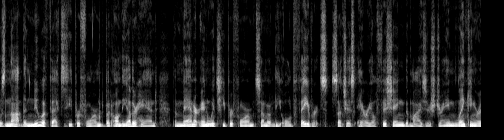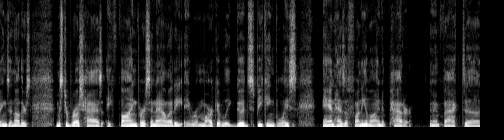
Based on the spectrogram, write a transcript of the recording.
was not the new effects he performed, but on the other hand, the manner in which he performed some of the old favorites, such as aerial fishing, the miser's dream, linking rings, and others. Mr. Brush has a fine personality, a remarkably good speaking voice, and has a funny line of patter. And in fact, uh,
